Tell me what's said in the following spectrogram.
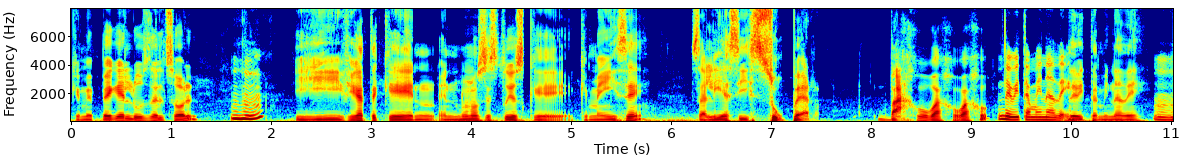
que me pegue luz del sol. Y fíjate que en, en unos estudios que, que me hice, salí así súper bajo, bajo, bajo De vitamina D. de vitamina D. Mm.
